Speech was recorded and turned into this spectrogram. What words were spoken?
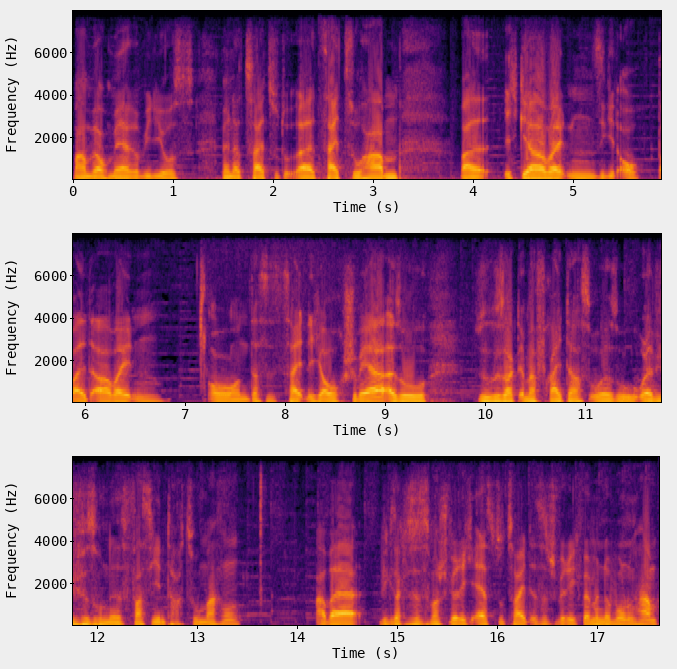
machen wir auch mehrere Videos, wenn wir Zeit zu, äh, Zeit zu haben. Weil ich gehe arbeiten, sie geht auch bald arbeiten. Und das ist zeitlich auch schwer. Also, so gesagt, immer freitags oder so. Oder wir versuchen es fast jeden Tag zu machen. Aber wie gesagt, es ist immer schwierig. Erst zur Zeit ist es schwierig, wenn wir eine Wohnung haben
